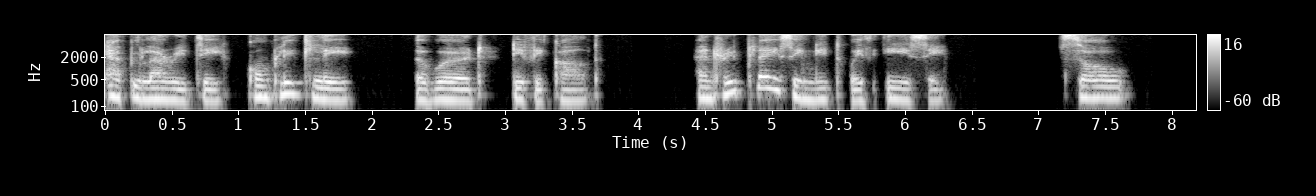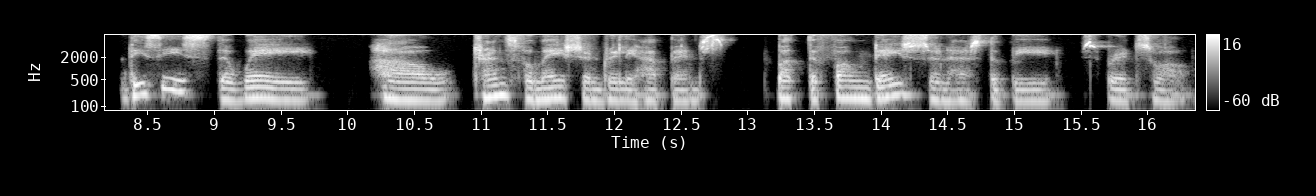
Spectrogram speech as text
capillarity completely the word difficult and replacing it with easy. So, this is the way how transformation really happens. But the foundation has to be spiritual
